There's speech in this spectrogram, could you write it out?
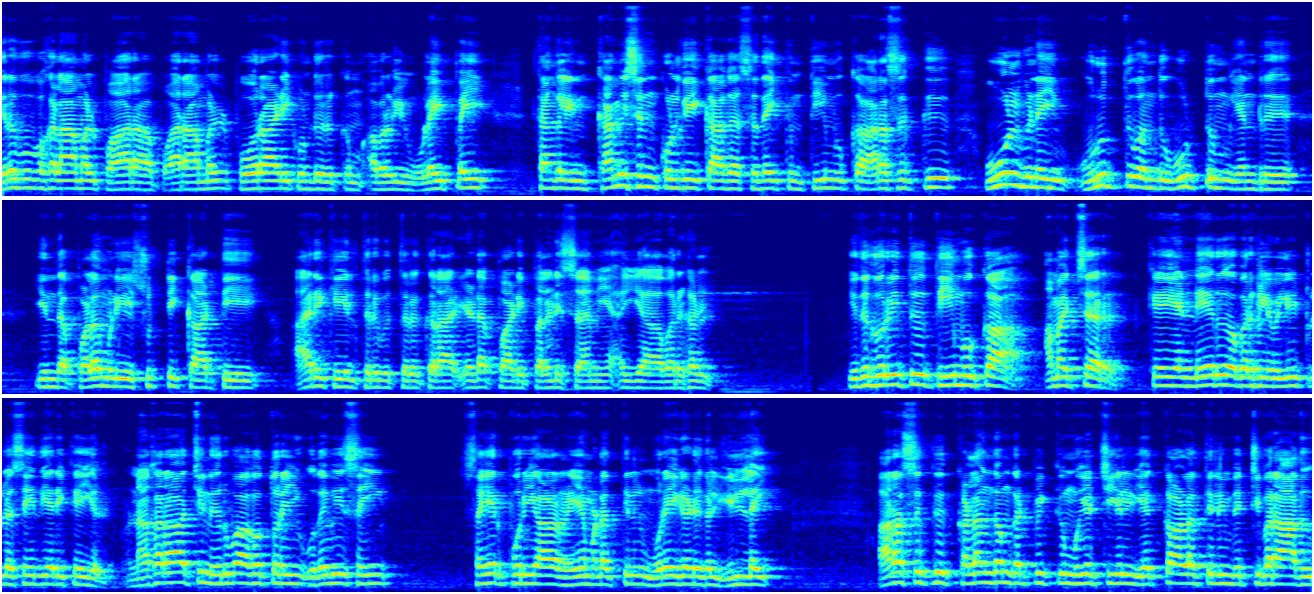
இரவு பகலாமல் பாரா பாராமல் போராடி கொண்டிருக்கும் அவர்களின் உழைப்பை தங்களின் கமிஷன் கொள்கைக்காக சிதைக்கும் திமுக அரசுக்கு ஊழ்வினை உறுத்து வந்து ஊட்டும் என்று இந்த பழமொழியை சுட்டிக்காட்டி அறிக்கையில் தெரிவித்திருக்கிறார் எடப்பாடி பழனிசாமி ஐயா அவர்கள். இது குறித்து திமுக அமைச்சர் கே என் நேரு அவர்கள் வெளியிட்டுள்ள செய்தி அறிக்கையில் நகராட்சி நிர்வாகத்துறை உதவி செய் செயற்பொறியாளர் நியமனத்தில் முறைகேடுகள் இல்லை. அரசுக்கு களங்கம் கற்பிக்கும் முயற்சியில் எக்காலத்திலும் வெற்றி பெறாது.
